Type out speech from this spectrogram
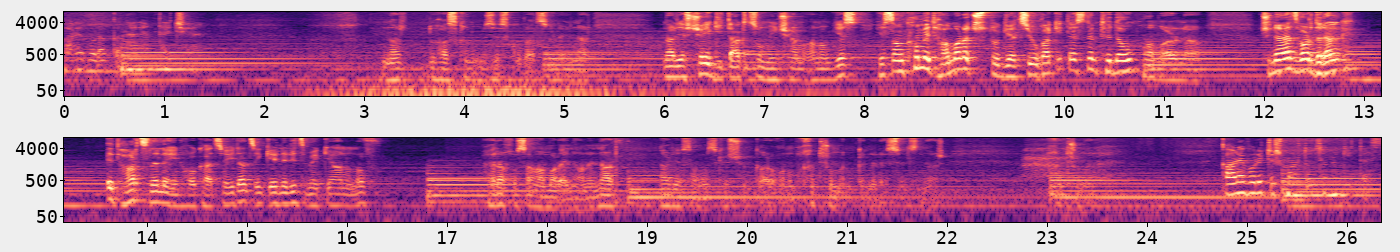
կարևորա կներեմ, թե չէ։ Նար դու հասկանում ես ես կուրացել եմ, նար Նար ես չէի գիտակցում ինչ եմ անում։ Ես ես անգամ այդ համարը չստուգեցի, ուղղակի տեսնեմ թե դա ում համարն է։ Չնայած որ դրանք այդ հարցն էլ էին հոգացել, իրանց ընկերներից մեկի անունով հերախոսա համար են անեն։ Նար նար ես անոնց քեզ չեմ կարողանում, խնդրում եմ կներես ինձ նար։ Խնդրում եմ։ Կարևորը ճշմարտությունը գիտես։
